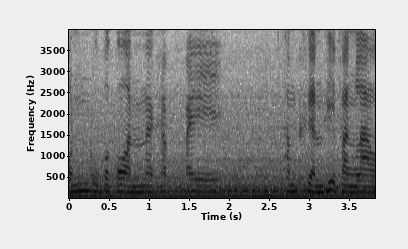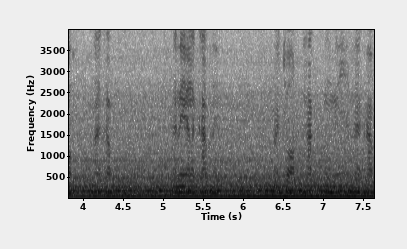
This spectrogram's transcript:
อ นอุปก รนะครับ ไปทำเขื่อนที่ฝั่งลาวนะครับ อันนี้แหละครับเนี่ยมาจอดพักตรงนี้นะครับ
